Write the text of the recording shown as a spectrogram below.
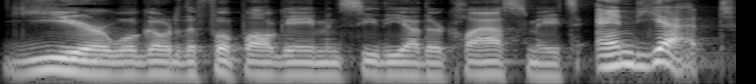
year, we'll go to the football game and see the other classmates. And yet,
